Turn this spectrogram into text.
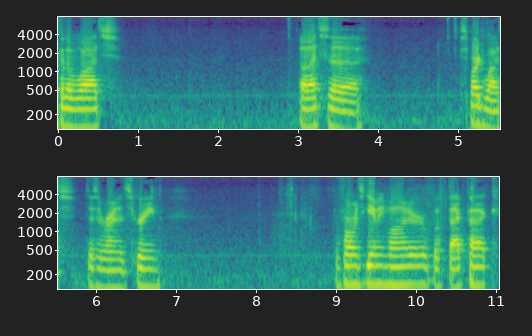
for the watch. Oh, that's a smartwatch. Just a rounded screen. Performance gaming monitor with backpack.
